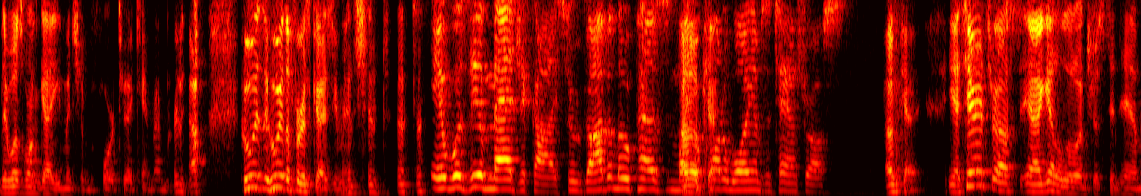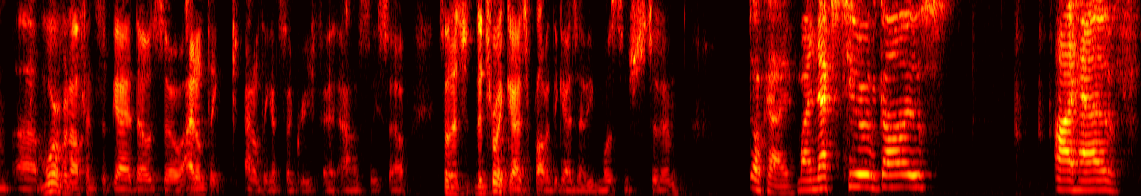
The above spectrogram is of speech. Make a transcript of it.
there was one guy you mentioned before too. I can't remember now. Who is who are the first guys you mentioned? it was the Magic guys. So Robin Lopez, Michael Okay. Carter Williams, and Terrence Ross. okay, yeah, Terrence Ross. Yeah, I got a little interest in him. Uh, more of an offensive guy though, so I don't think I don't think that's a great fit honestly. So so the Detroit guys are probably the guys I'd be most interested in. Okay, my next tier of guys, I have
